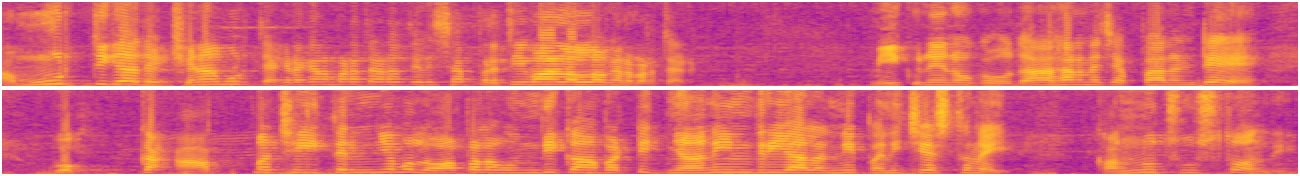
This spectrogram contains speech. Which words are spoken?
అమూర్తిగా దక్షిణామూర్తి ఎక్కడ కనపడతాడో తెలుసా? ప్రతి వాళ్ళల్లో కనపడతాడు. మీకు నేను ఒక ఉదాహరణ చెప్పాలంటే ఒక్క ఆత్మ చైతన్యము లోపల ఉంది కాబట్టి జ్ఞానేంద్రియాలన్నీ పనిచేస్తున్నాయి. కన్ను చూస్తోంది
